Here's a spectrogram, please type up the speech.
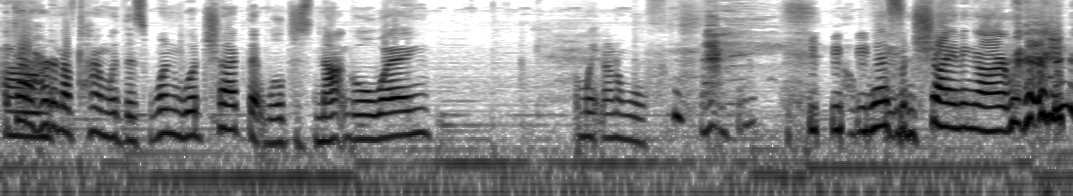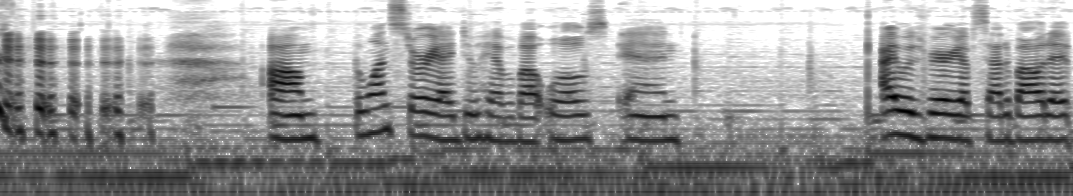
I got a Um, hard enough time with this one woodchuck that will just not go away. I'm waiting on a wolf. wolf in shining armor. Um, the one story I do have about wolves, and I was very upset about it,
